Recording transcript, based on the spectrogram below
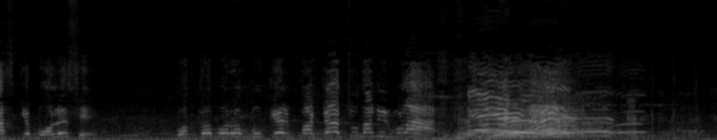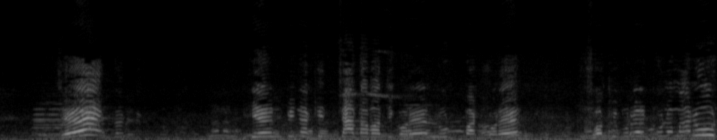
আজকে বলেছে কত বড় বুকের পাটা চুদানির বলা। যে বিএনপি নাকি চাঁদাবাজি করে লুটপাট করে? সখীপুরের কোন মানুষ?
